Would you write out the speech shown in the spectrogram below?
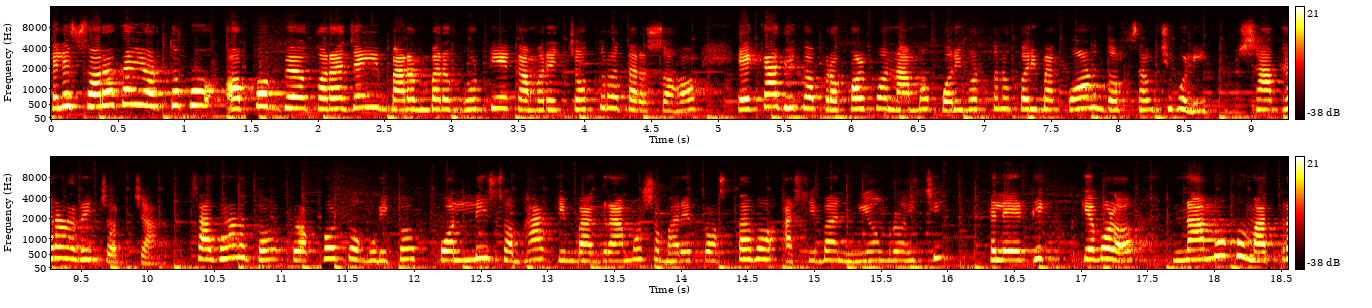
ହେଲେ ସରକାରୀ ଅର୍ଥକୁ ଅପବ୍ୟୟ କରାଯାଇ ବାରମ୍ବାର ଗୋଟିଏ କାମରେ ଚତୁରତାର ସହ ଏକାଧିକ ପ୍ରକଳ୍ପ ନାମ ପରିବର୍ତ୍ତନ କରିବା କ'ଣ ଦର୍ଶାଉଛି ବୋଲି ସାଧାରଣରେ ଚର୍ଚ୍ଚା ସାଧାରଣତଃ ପ୍ରକଳ୍ପଗୁଡ଼ିକ ପଲ୍ଲୀ ସଭା କିମ୍ବା ଗ୍ରାମସଭାରେ ପ୍ରସ୍ତାବ ଆସିବା ନିୟମ ରହିଛି ହେଲେ ଏଠି କେବଳ ନାମକୁ ମାତ୍ର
